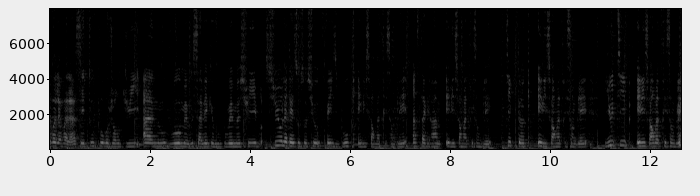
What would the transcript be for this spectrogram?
voilà, voilà, c'est tout pour aujourd'hui à nouveau, mais vous savez que vous pouvez me suivre sur les réseaux sociaux Facebook, Elise Formatrice Anglais, Instagram, Elise Formatrice Anglais, TikTok, Elise Formatrice Anglais, Utip, Elise Formatrice Anglais.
